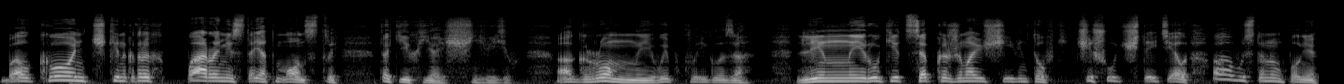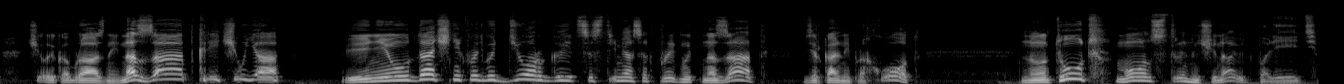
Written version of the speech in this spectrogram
Балкончики, на которых парами стоят монстры. Таких я еще не видел. Огромные выпуклые глаза — длинные руки, цепко сжимающие винтовки, чешуйчатое тело, а в остальном вполне человекообразный. «Назад!» — кричу я. И неудачник вроде бы дергается, стремясь отпрыгнуть назад в зеркальный проход. Но тут монстры начинают палить.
